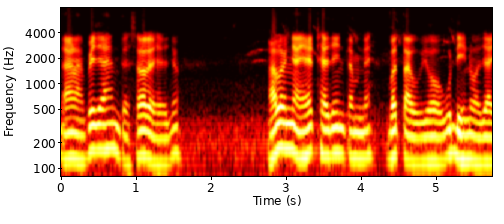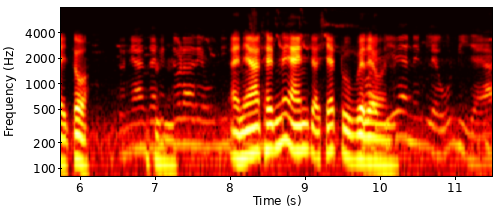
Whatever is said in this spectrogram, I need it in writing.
દાણા પીડા છે ને તે સરે છે જો. હાલો ત્યાં હેઠે જઈને તમને બતાવું જો ઉડી ન જાય તો. ઉડી ત્યાં ઠેર નહીં સેટું ઉભે રહેવાનું. જાય.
